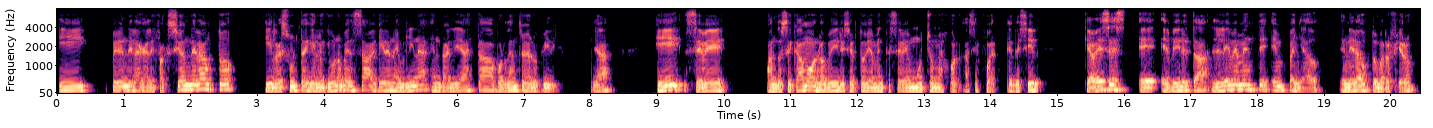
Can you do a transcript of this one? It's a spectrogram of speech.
y prende la calefacción del auto y resulta que lo que uno pensaba que era neblina en realidad estaba por dentro de los vidrios, ¿ya? Y se ve, cuando secamos los vidrios, ¿cierto? Obviamente se ve mucho mejor hacia afuera. Es decir, que a veces eh, el vidrio está levemente empañado, en el auto me refiero,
